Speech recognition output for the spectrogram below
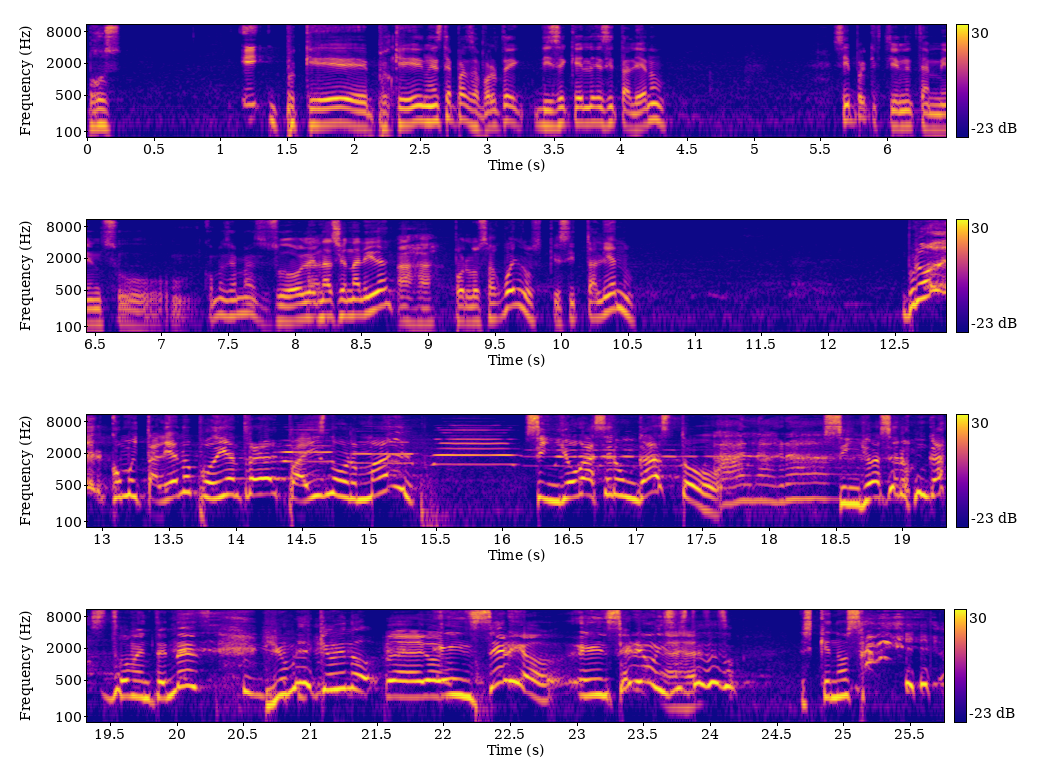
Vos, eh, ¿por qué, por qué en este pasaporte dice que él es italiano? Sí, porque tiene también su, ¿cómo se llama? Su doble Ah, nacionalidad. ajá. Por los abuelos, que es italiano. Brother, como italiano podía entrar al país normal. Sin yo hacer un gasto. A la gran. Sin yo hacer un gasto, ¿me entendés? Yo me quedé viendo. ¿En serio? ¿En serio me hiciste Ajá. eso? Es que no sabía.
